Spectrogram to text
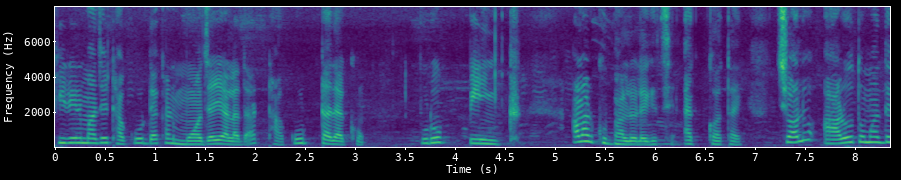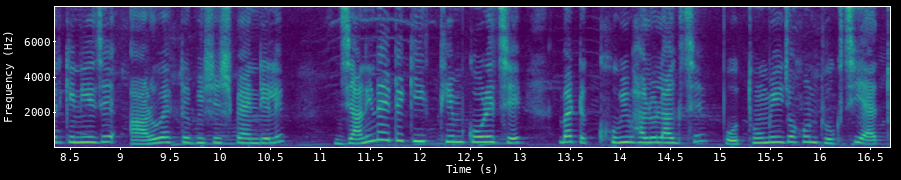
ভিড়ের মাঝে ঠাকুর দেখার মজাই আলাদা। ঠাকুরটা দেখো, পুরো পিঙ্ক আমার খুব ভালো লেগেছে এক কথায়। চলো আরও তোমাদেরকে নিয়ে যাই আরও একটা বিশেষ প্যান্ডেলে। জানি না এটা কি থিম করেছে বাট খুবই ভালো লাগছে। প্রথমেই যখন ঢুকছি এত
